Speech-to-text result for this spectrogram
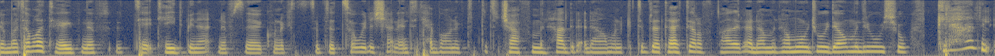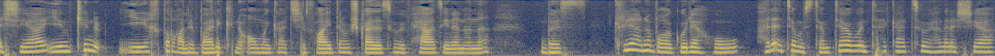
لما تبغى تعيد نفس تعيد بناء نفسك وإنك تبدأ تسوي الأشياء اللي أنت تحبها وإنك تبدأ تتشافى من هذه الألام وإنك تبدأ تعترف بهذه الألام إنها موجودة ومدري وشو. كل هذه الأشياء يمكن يخطر على بالك إنه أو ماي جاد شو الفايدة وش قاعدة أسوي في حياتي؟ أنا بس كل اللي أنا أبغى أقوله هو هل أنت مستمتع وأنت قاعد تسوي هذه الأشياء؟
